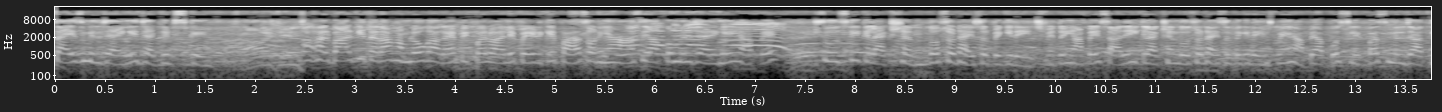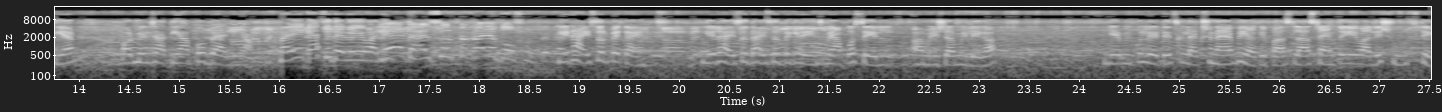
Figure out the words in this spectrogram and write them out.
साइज़ मिल जाएँगे जैकेट्स के। तो हर बार की तरह हम लोग आ गए पीपल वाले पेड़ के पास और यहाँ से आपको मिल जाएँगे यहाँ पे शूज़ की कलेक्शन दो सौ ढाई सौ रुपये की रेंज में। तो यहाँ पे सारी ही कलेक्शन दो सौ ढाई सौ रुपये की रेंज में यहाँ पे आपको स्लीपर्स मिल जाती है और मिल जाती है आपको बैलियाँ। भाई कैसे दे रहे हो ये वाली? ढाई सौ रुपये का या दो सौ रुपये ये ढाई सौ रुपये का है। ये ढाई सौ ढाई सौ रुपये की रेंज में आपको सेल हमेशा मिलेगा। ये बिल्कुल लेटेस्ट कलेक्शन है भैया के पास। लास्ट टाइम तो ये वाले शूज़ थे।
